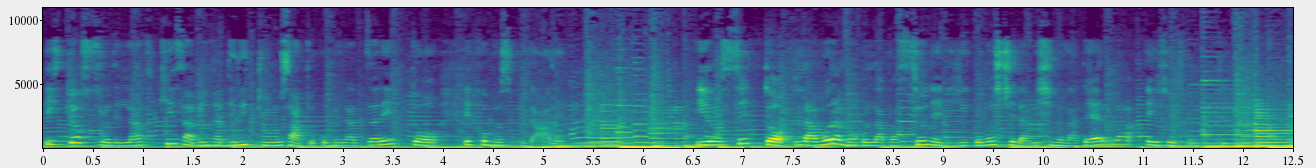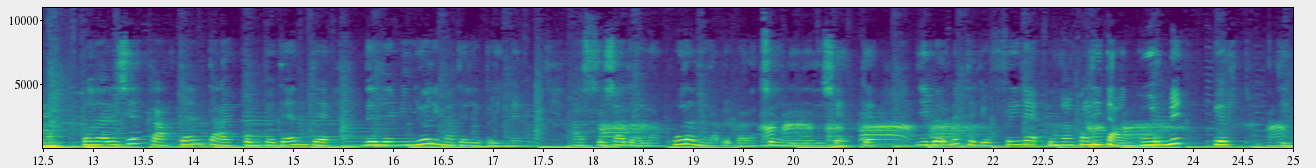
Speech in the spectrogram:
il chiostro della chiesa venne addirittura usato come lazzaretto e come ospedale. I Rossetto lavorano con la passione di chi conosce da vicino la terra e i suoi frutti. Una ricerca attenta e competente delle migliori materie prime, associate alla cura nella preparazione delle ricette, gli permette di offrire una qualità gourmet per tutti.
